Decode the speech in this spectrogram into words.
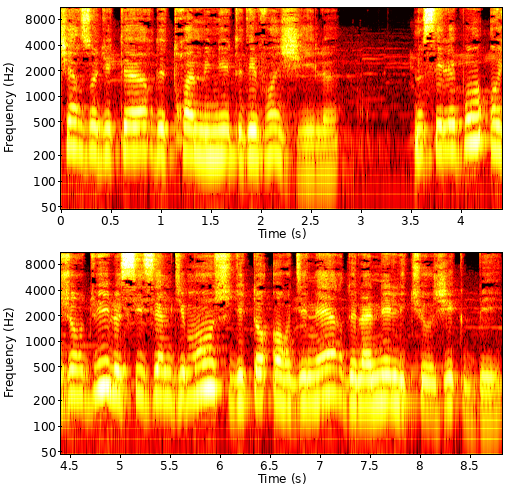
Chers auditeurs de trois minutes d'évangile, nous célébrons aujourd'hui le sixième dimanche du temps ordinaire de l'année liturgique B.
